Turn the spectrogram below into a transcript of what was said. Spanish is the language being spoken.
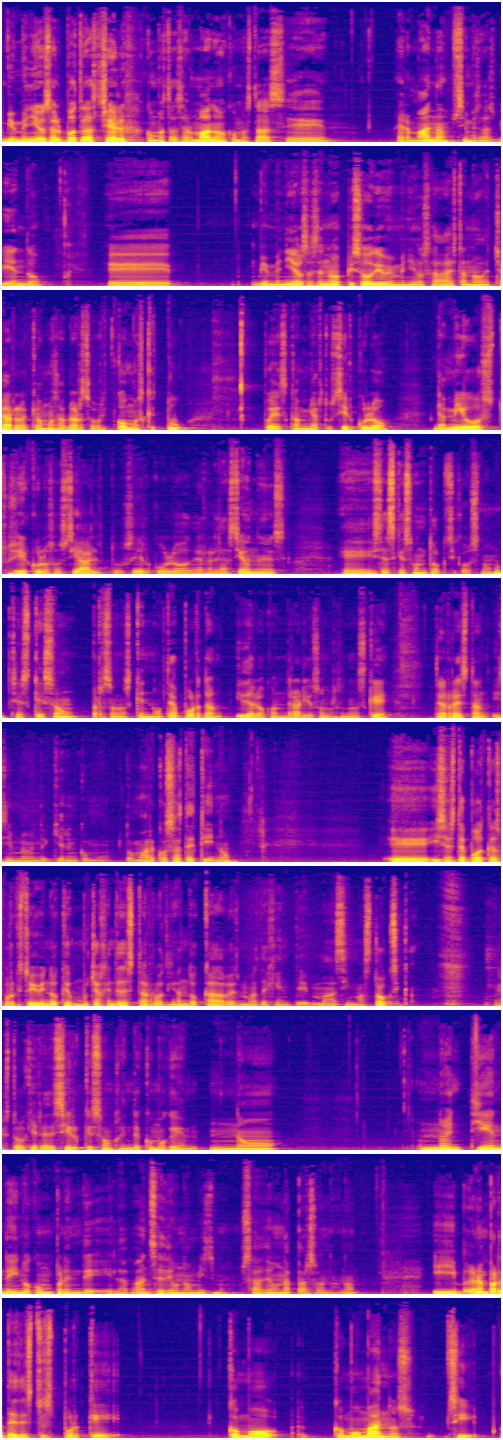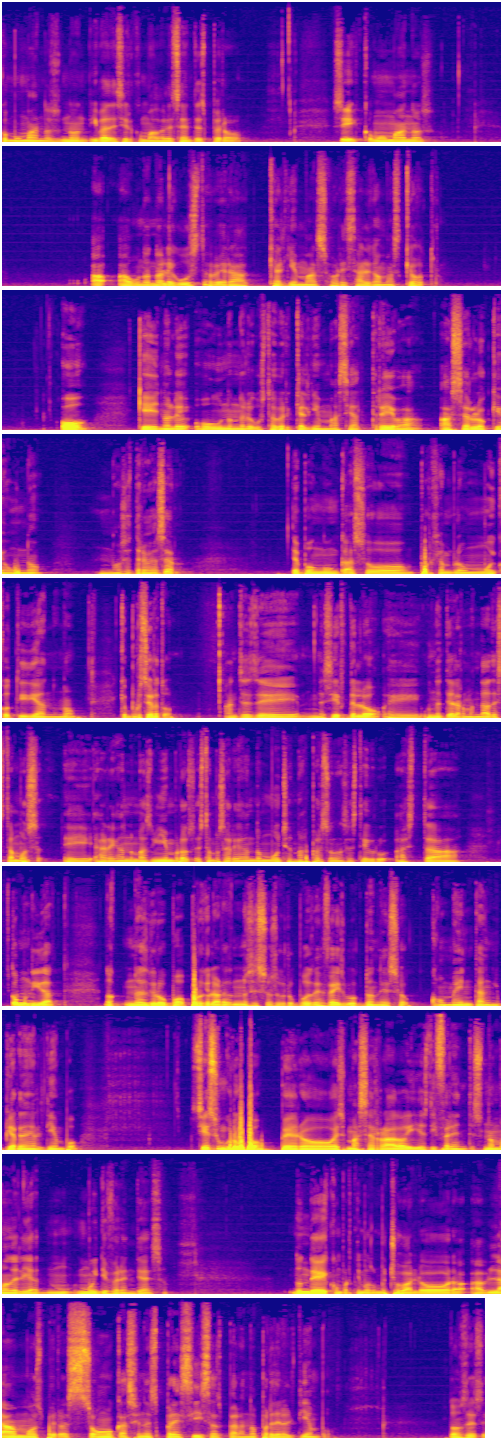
Bienvenidos al podcast Shell. ¿Cómo estás, hermano? ¿Cómo estás, eh, hermana? Si me estás viendo. Eh, bienvenidos a este nuevo episodio. Bienvenidos a esta nueva charla que vamos a hablar sobre cómo es que tú puedes cambiar tu círculo de amigos, tu círculo social, tu círculo de relaciones, eh, si es que son tóxicos, ¿no? Si es que son personas que no te aportan y de lo contrario son personas que te restan y simplemente quieren como tomar cosas de ti, ¿no? Eh, hice este podcast porque estoy viendo que mucha gente se está rodeando cada vez más de gente más y más tóxica. Esto quiere decir que son gente como que no, no entiende y no comprende el avance de uno mismo, o sea, de una persona, ¿no? Y gran parte de esto es porque como, como humanos, sí, como humanos, no iba a decir como adolescentes, pero sí, como humanos, a, uno no le gusta ver a que alguien más sobresalga más que otro. O que no le, o uno no le gusta ver que alguien más se atreva a hacer lo que uno no se atreve a hacer. Te pongo un caso, por ejemplo, muy cotidiano, ¿no? Que por cierto, antes de decírtelo, eh, únete a la hermandad, estamos eh, agregando más miembros, estamos agregando muchas más personas a, este a esta comunidad. No, es grupo, porque la verdad no es esos grupos de Facebook donde eso comentan y pierden el tiempo. Sí es un grupo, pero es más cerrado y es diferente. Es una modalidad muy diferente a esa. Donde compartimos mucho valor, hablamos, pero son ocasiones precisas para no perder el tiempo. Entonces,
